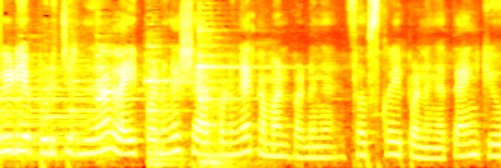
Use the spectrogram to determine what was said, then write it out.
வீடியோ பிடிச்சிருந்ததுன்னா லைக் பண்ணுங்கள் ஷேர் பண்ணுங்கள் கமெண்ட் பண்ணுங்கள் சப்ஸ்கிரைப் பண்ணுங்கள் தேங்க்யூ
